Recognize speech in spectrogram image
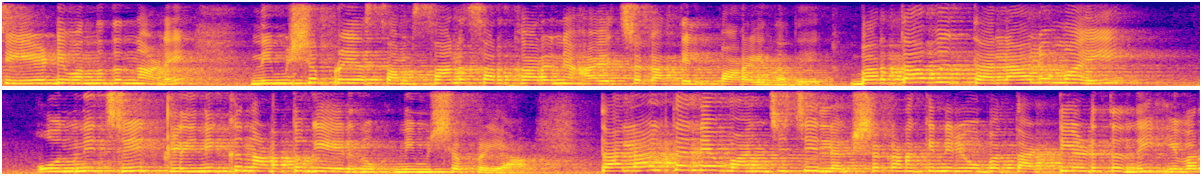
ചെയ്യേണ്ടി വന്നതെന്നാണ് നിമിഷപ്രിയ സംസ്ഥാന സർക്കാരിന് അയച്ച കത്തിൽ പറയുന്നത്. ഭർത്താവ് തലാലുമായി ഒന്നിച്ച് ക്ലിനിക്ക് നടത്തുകയായിരുന്നു നിമിഷപ്രിയ. തലാൽ തന്നെ വഞ്ചിച്ച് ലക്ഷക്കണക്കിന് രൂപ തട്ടിയെടുത്തെന്ന് ഇവർ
